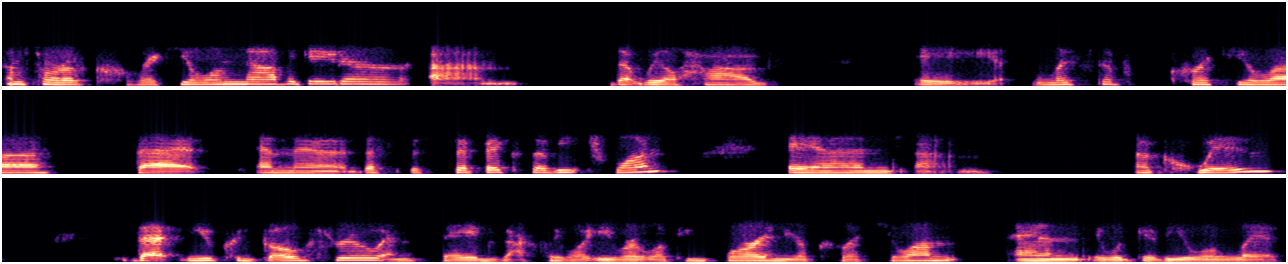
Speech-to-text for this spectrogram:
some sort of curriculum navigator um, that we'll have a list of curricula that and the, the specifics of each one and um, a quiz that you could go through and say exactly what you were looking for in your curriculum, and it would give you a list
